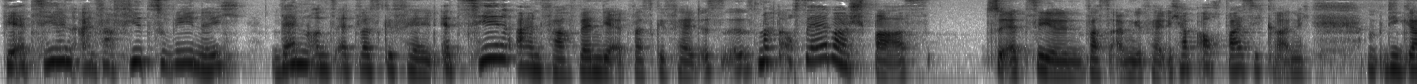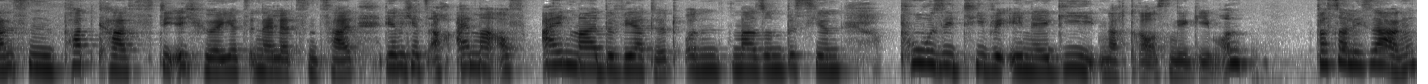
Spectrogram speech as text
wir erzählen einfach viel zu wenig, wenn uns etwas gefällt. Erzähl einfach, wenn dir etwas gefällt. Es, es macht auch selber Spaß zu erzählen, was einem gefällt. Ich habe auch, weiß ich gerade nicht, die ganzen Podcasts, die ich höre jetzt in der letzten Zeit, die habe ich jetzt auch einmal auf einmal bewertet und mal so ein bisschen positive Energie nach draußen gegeben. Und was soll ich sagen?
